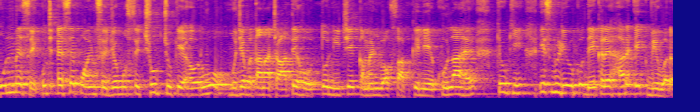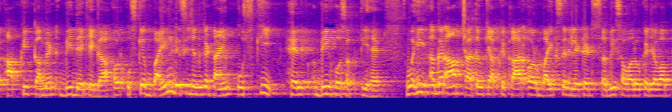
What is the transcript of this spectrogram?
उनमें से कुछ ऐसे पॉइंट्स है जो मुझसे छूट चुके और वो मुझे बताना चाहते हो तो नीचे कमेंट बॉक्स आपके लिए खुला है, क्योंकि इस वीडियो को देख रहे हर एक व्यूवर आपकी कमेंट भी देखेगा, और उसके बाइंग डिसीज़न के टाइम उसकी हेल्प भी हो सकती है। वही अगर आप चाहते हो कि आपके कार और बाइक से रिलेटेड सभी सवालों के जवाब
